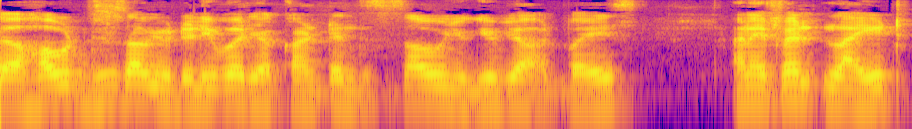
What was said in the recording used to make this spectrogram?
the how this is how you deliver your content. This is how you give your advice. And i felt light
